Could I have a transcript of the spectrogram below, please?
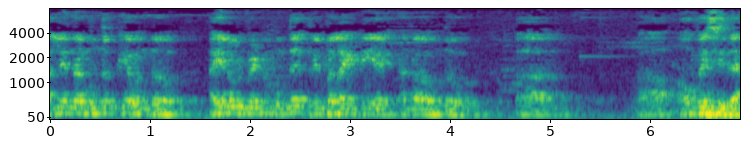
ಅಲ್ಲಿಂದ ಮುಂದಕ್ಕೆ ಒಂದು ಐನೂರು ಮೀಟರ್ ಮುಂದೆ ಟ್ರಿಪಲ್ ಐ ಟಿ ಅನ್ನೋ ಒಂದು ಆಫೀಸ್ ಇದೆ.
